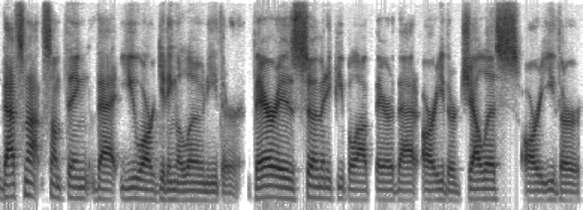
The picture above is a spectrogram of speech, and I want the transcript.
that's not something that you are getting alone either. There is so many people out there that are either jealous or either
